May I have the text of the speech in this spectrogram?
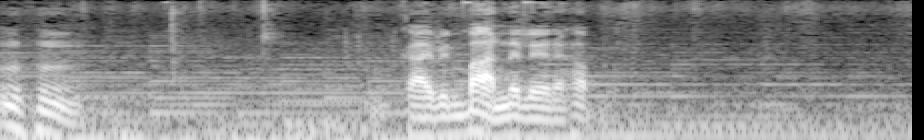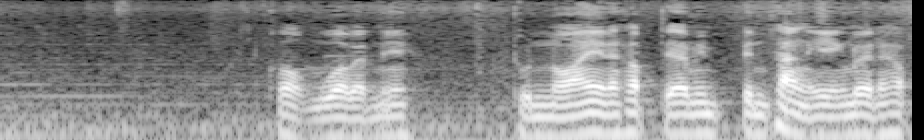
อืกลายเป็นบ้านได้เลยนะครับคอกวัวแบบนี้ ทุนน้อยนะครับแต่มีเป็นช่างเองด้วยนะครับ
